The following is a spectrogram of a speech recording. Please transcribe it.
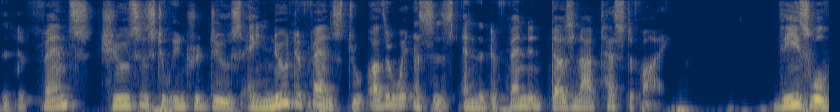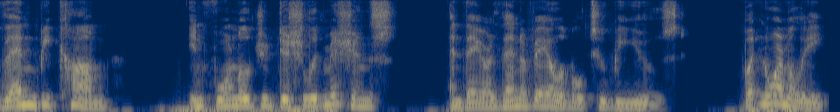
the defense chooses to introduce a new defense through other witnesses and the defendant does not testify. These will then become informal judicial admissions and they are then available to be used. But normally,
